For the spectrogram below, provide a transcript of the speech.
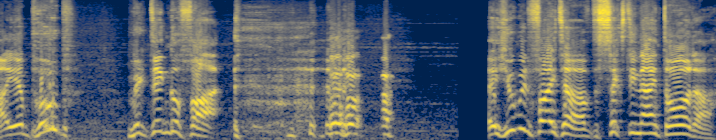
I am Poop McDinglefot, a human fighter of the 69th Order.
